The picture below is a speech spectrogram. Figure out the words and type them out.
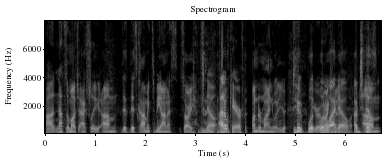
Uh, not so much actually. Um, th- this comic, to be honest, sorry, No, I don't care, undermine what you, dude. What, your what do I is. know? I'm just Um,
